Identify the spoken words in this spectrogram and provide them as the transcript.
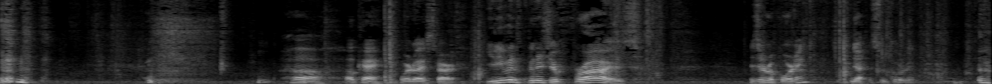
Oh, okay. Where do I start? You didn't even finish your fries. Is it recording? Yeah, it's recording.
